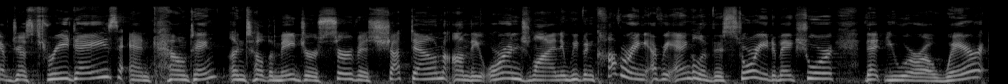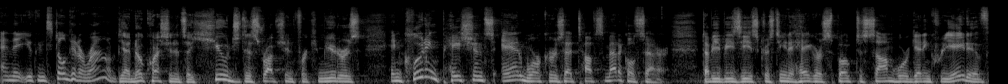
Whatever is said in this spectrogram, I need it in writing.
We have just three days and counting until the major service shutdown on the Orange Line. And we've been covering every angle of this story to make sure that you are aware and that you can still get around. Yeah, no question. It's a huge disruption for commuters, including patients and workers at Tufts Medical Center. WBZ's Christina Hager spoke to some who are getting creative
